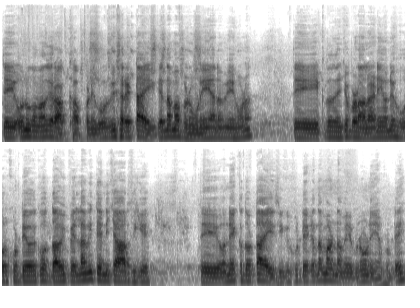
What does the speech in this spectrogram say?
ਤੇ ਉਹਨੂੰ ਕਵਾਂਗੇ ਰੱਖ ਆਪਣੇ ਕੋਲ ਵੀ ਖਰੇ ਢਾਈ ਕਹਿੰਦਾ ਮੈਂ ਬਣਾਉਣੇ ਆ ਨਵੇਂ ਹੁਣ। ਤੇ ਇੱਕ ਦੋ ਦਿਨ ਚ ਬਣਾ ਲੈਣੇ, ਉਹਨੇ ਹੋਰ ਖੁੱਡੇ, ਉਹਦੇ ਕੋਲ ਉਦਾਂ ਵੀ ਪਹਿਲਾਂ ਵੀ ਤਿੰਨ ਚਾਰ ਸੀਗੇ। ਤੇ ਉਹਨੇ ਇੱਕ ਦੋ ਢਾਏ ਸੀਗੇ ਖੁੱਡੇ, ਕਹਿੰਦਾ ਮੈਂ ਨਵੇਂ ਬਣਾਉਣੇ ਆ ਖੁੱਡੇ।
